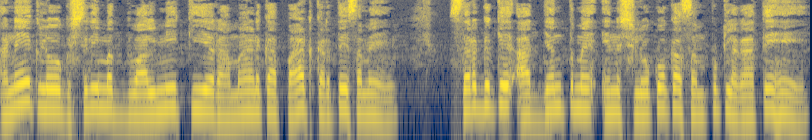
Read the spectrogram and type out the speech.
अनेक लोग श्रीमद् वाल्मीकि रामायण का पाठ करते समय सर्ग के आद्यंत में इन श्लोकों का संपुट लगाते हैं।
